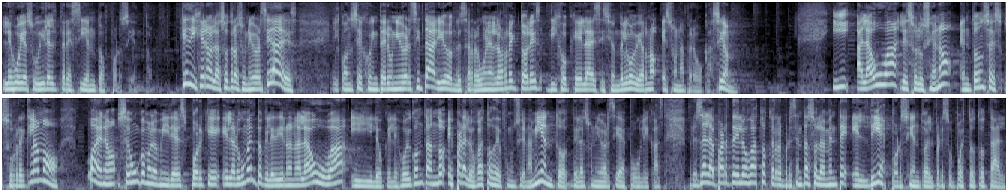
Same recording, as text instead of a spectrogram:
les voy a subir el 300%. ¿Qué dijeron las otras universidades? El Consejo Interuniversitario, donde se reúnen los rectores, dijo que la decisión del gobierno es una provocación. Y a la UBA le solucionó entonces su reclamo. Bueno, según como lo mires, porque el argumento que le dieron a la UBA y lo que les voy contando es para los gastos de funcionamiento de las universidades públicas. Pero esa es la parte de los gastos que representa solamente el 10% del presupuesto total.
